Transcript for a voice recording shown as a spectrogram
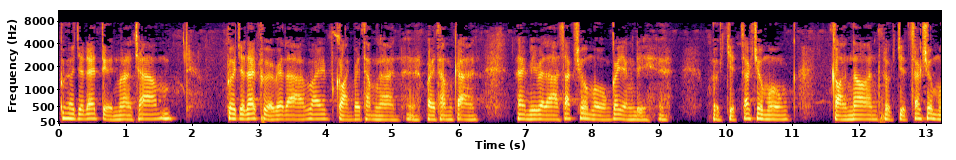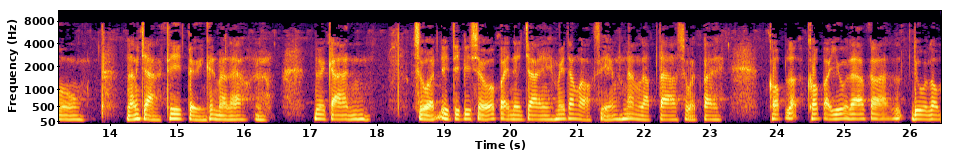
เพื่อจะได้ตื่นมาเช้า เพื่อจะได้เผื่อเวลาไว้ก่อนไปทำงานไปทำการ ให้มีเวลาสักชั่วโมงก็ยังดีฝึกจิตสักชั่วโมง ก่อนนอนฝึกจิตสักชั่วโมง หลังจากที่ตื่นขึ้นมาแล้วด้วยการสวดอิติปิโสไปในใจไม่ต้องออกเสียงนั่งหลับตาสวดไป ครบละครบอายุแล้วก็ดูลม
